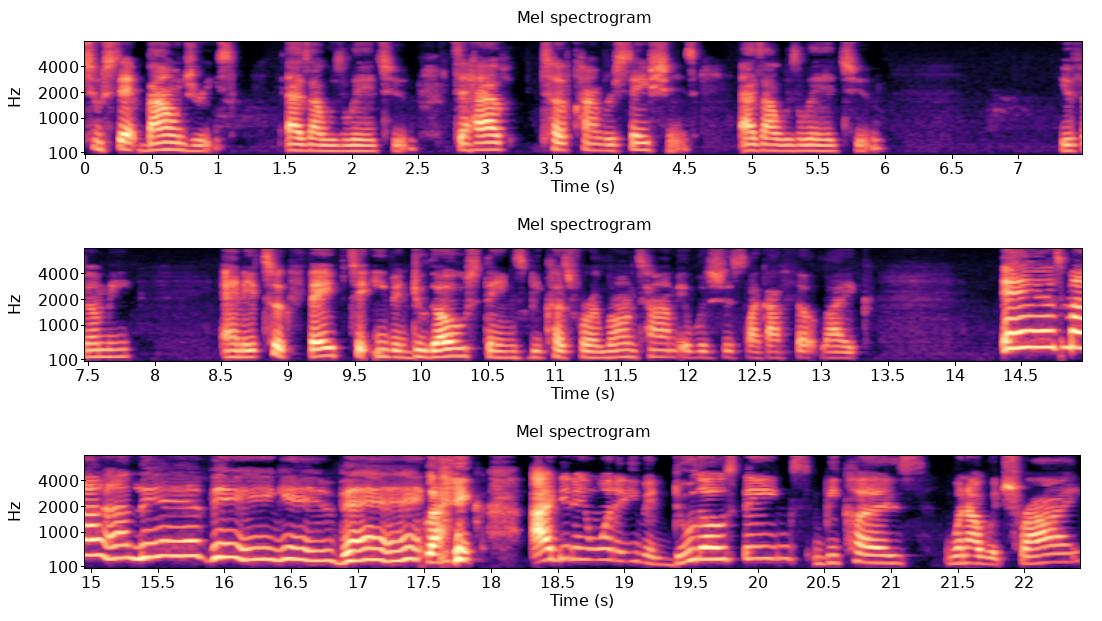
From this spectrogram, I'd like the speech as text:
to set boundaries as I was led to, to have tough conversations as I was led to. You feel me? And it took faith to even do those things because for a long time it was just like I felt like, is my living in vain? Like I didn't want to even do those things because when I would try,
